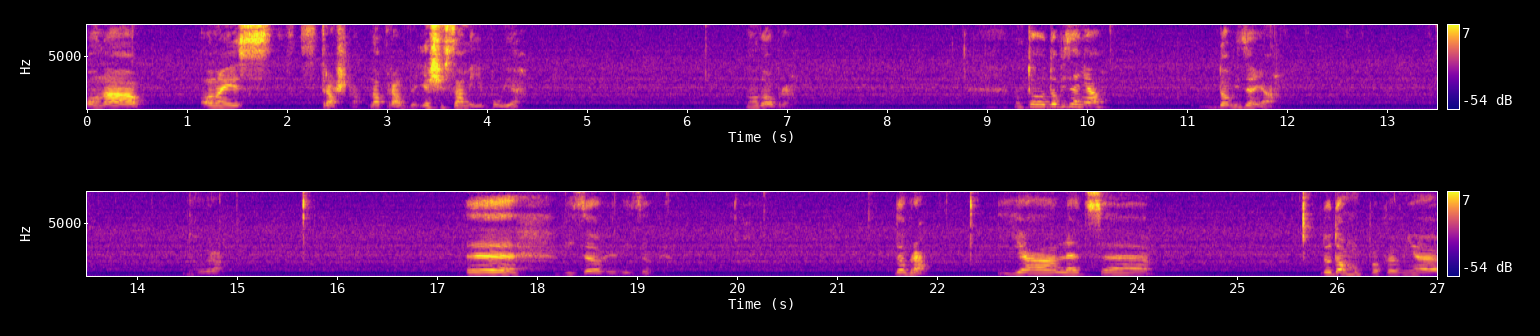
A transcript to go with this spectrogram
ona. Ona jest straszna. Naprawdę. Ja się sam jej boję. No dobra. No to do widzenia. Do widzenia. Dobra. Eee, widzowie, widzowie. Dobra. Ja lecę do domu, bo pewnie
